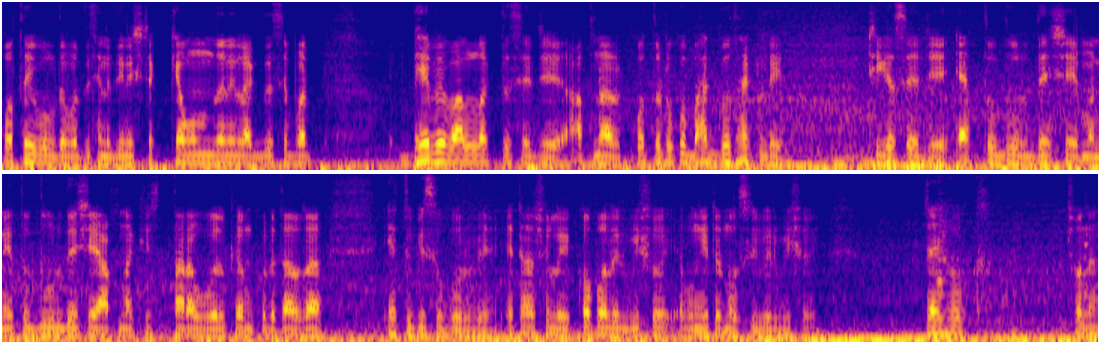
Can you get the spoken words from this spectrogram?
কথাই বলতে পারতেছি না। জিনিসটা কেমন জানি লাগতেছে বাট ভেবে ভালো লাগতেছে যে আপনার কতটুকু ভাগ্য থাকলে, ঠিক আছে, যে এত দূর দেশে মানে এত দূর দেশে আপনাকে তারা ওয়েলকাম করে, তারা এত কিছু করবে। এটা আসলে কপালের বিষয় এবং এটা নসিবের বিষয়। যাই হোক, চলেন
